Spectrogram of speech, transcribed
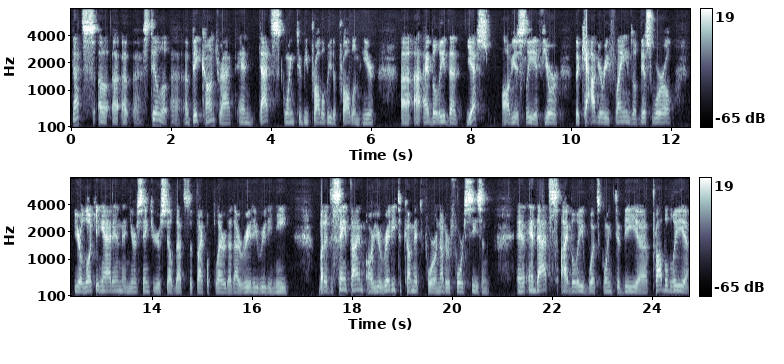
that's a, a, a, still a, a big contract, and that's going to be probably the problem here. Uh, I, I believe that yes, obviously, if you're the Calgary Flames of this world, you're looking at him and you're saying to yourself, "That's the type of player that I really, really need." But at the same time, are you ready to commit for another four season? And, and that's, I believe, what's going to be uh, probably uh,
